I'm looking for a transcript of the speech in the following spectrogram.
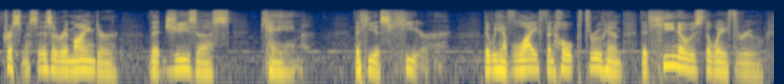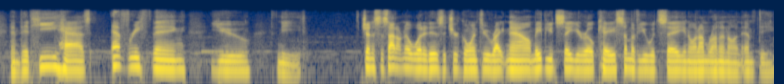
Christmas, is a reminder that Jesus came, that he is here, that we have life and hope through him, that he knows the way through, and that he has everything you need. Genesis, I don't know what it is that you're going through right now. Maybe you'd say you're okay. Some of you would say, you know what, I'm running on empty.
